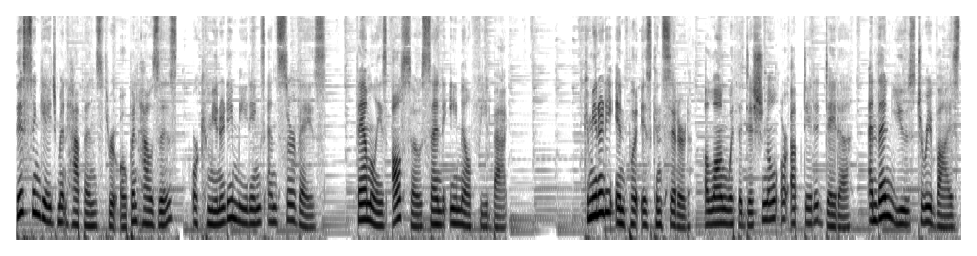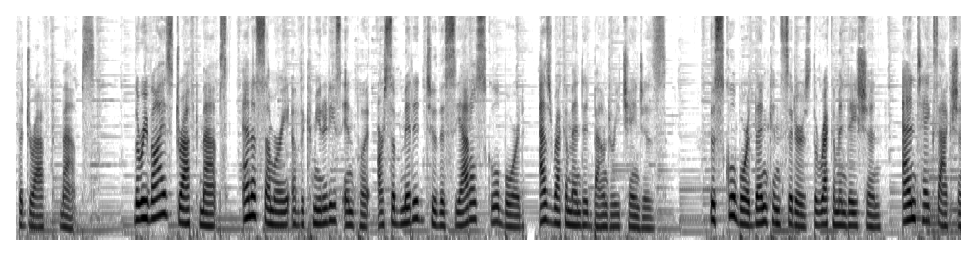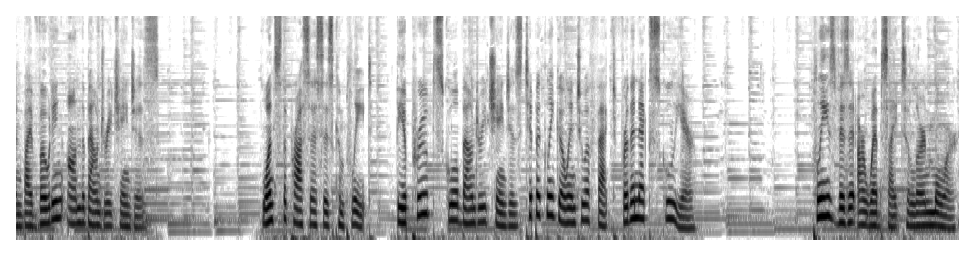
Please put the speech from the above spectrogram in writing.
This engagement happens through open houses or community meetings and surveys. Families also send email feedback. Community input is considered along with additional or updated data and then used to revise the draft maps. The revised draft maps and a summary of the community's input are submitted to the Seattle School Board as recommended boundary changes. The school board then considers the recommendation and takes action by voting on the boundary changes. Once the process is complete, the approved school boundary changes typically go into effect for the next school year. Please visit our website to learn more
